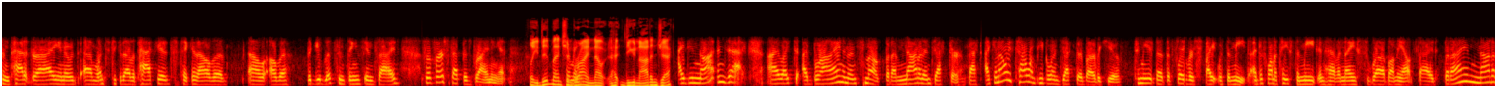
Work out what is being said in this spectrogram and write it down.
and pat it dry. You know, um, once you take it out of the package, take it out of the all, all the the giblets and things inside. So first step is brining it. Well, you did mention brine. Now, do you not inject? I do not inject. I like to I brine and then smoke, but I'm not an injector. In fact, I can always tell when people inject their barbecue. To me, the, the flavors fight with the meat. I just want to taste the meat and have a nice rub on the outside. But I'm not a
